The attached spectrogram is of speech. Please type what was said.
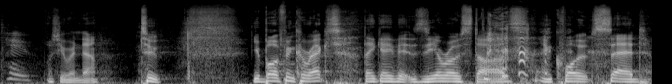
Two. What's you written down? Two. You're both incorrect. They gave it zero stars and quote said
